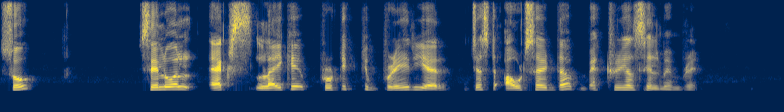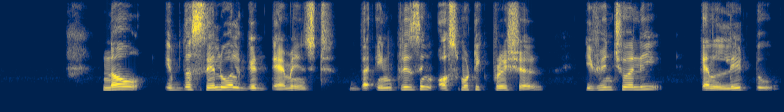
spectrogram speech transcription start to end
So cell wall acts like a protective barrier just outside the bacterial cell membrane. Now if the cell wall get damaged the increasing osmotic pressure eventually can lead to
